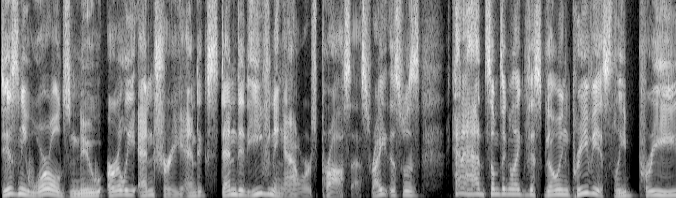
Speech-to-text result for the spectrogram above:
Disney World's new early entry and extended evening hours process, right? This was kind of had something like this going previously, pre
